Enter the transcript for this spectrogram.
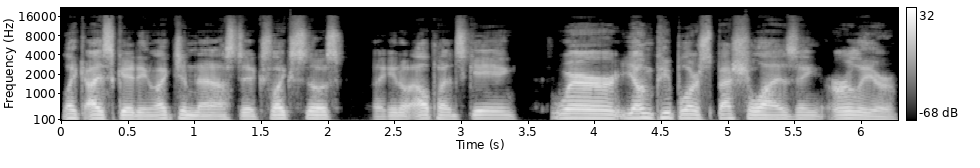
like ice skating, like gymnastics, like snow, you know, alpine skiing, where young people are specializing earlier.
